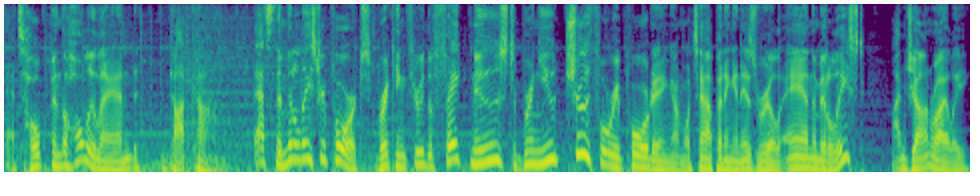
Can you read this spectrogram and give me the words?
That's hopeintheholyland.com. That's the Middle East Report, breaking through the fake news to bring you truthful reporting on what's happening in Israel and the Middle East. I'm John Riley.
